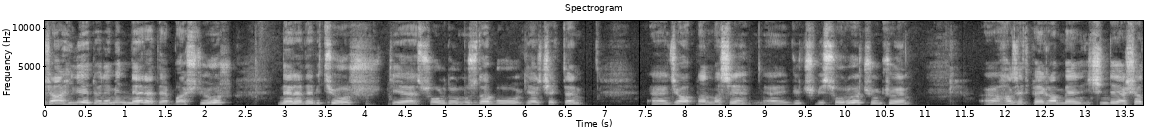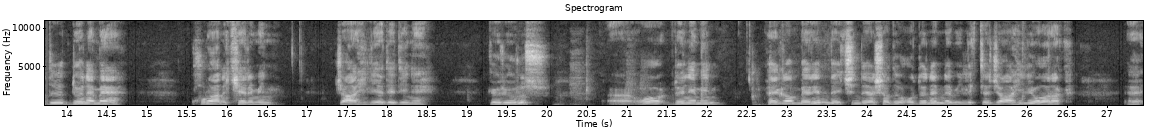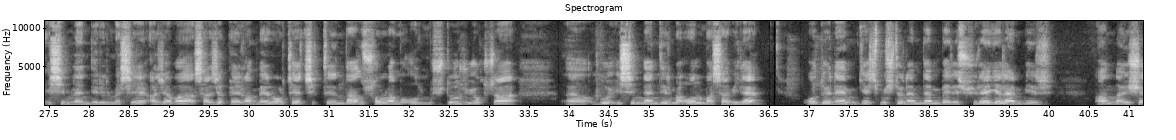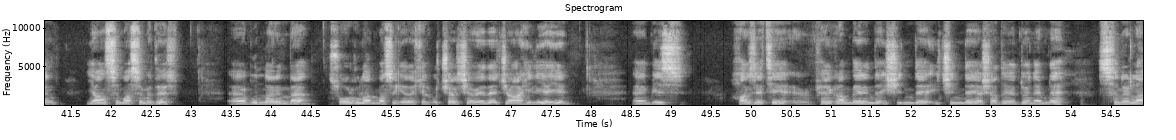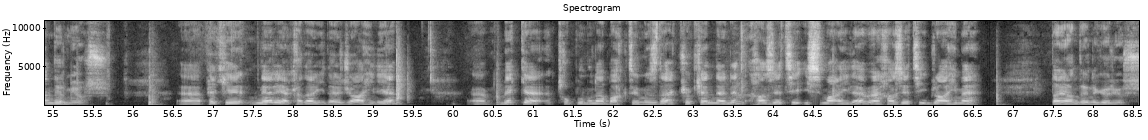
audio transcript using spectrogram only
Cahiliye dönemi nerede başlıyor, nerede bitiyor diye sorduğumuzda bu gerçekten e, cevaplanması e, güç bir soru. Çünkü e, Hazreti Peygamber'in içinde yaşadığı döneme Kur'an-ı Kerim'in cahiliye dediğini görüyoruz. E, o dönemin peygamberin de içinde yaşadığı o dönemle birlikte cahili olarak e, isimlendirilmesi acaba sadece peygamberin ortaya çıktığından sonra mı olmuştur yoksa e, bu isimlendirme olmasa bile o dönem geçmiş dönemden beri süre gelen bir anlayışın yansıması mıdır? E, bunların da sorgulanması gerekir. Bu çerçevede cahiliyeyi e, biz Hazreti Peygamber'in de işinde içinde yaşadığı dönemle sınırlandırmıyoruz. Ee, peki nereye kadar gider cahiliye? Ee, Mekke toplumuna baktığımızda kökenlerinin Hazreti İsmail'e ve Hazreti İbrahim'e dayandığını görüyoruz.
